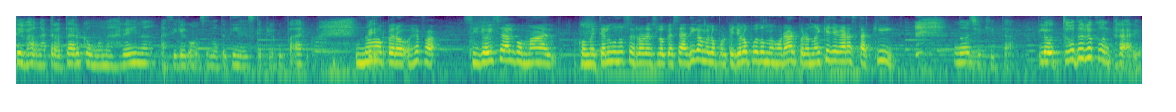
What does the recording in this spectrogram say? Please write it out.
te van a tratar como una reina, así que con eso no te tienes que preocupar. No, pero, jefa, si yo hice algo mal, cometí algunos errores, lo que sea, dígamelo porque yo lo puedo mejorar, pero no hay que llegar hasta aquí. No, chiquita, lo, todo lo contrario.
